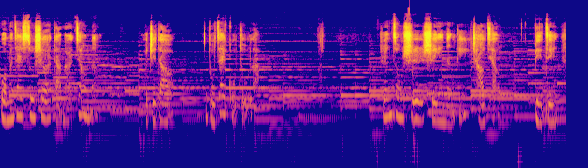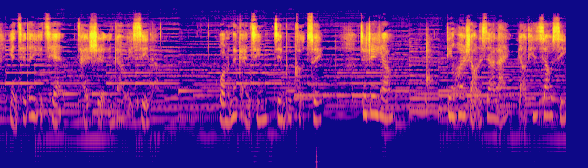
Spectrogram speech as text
我们在宿舍打麻将呢。”我知道你不再孤独了。人总是适应能力超强，毕竟眼前的一切才是应该维系的。我们的感情坚不可摧，就这样，电话少了下来，聊天消息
